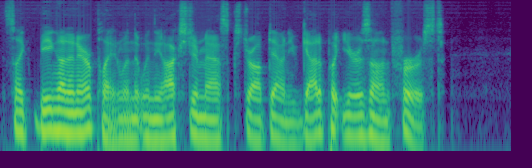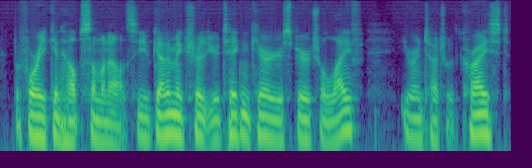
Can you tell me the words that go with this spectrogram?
It's like being on an airplane when the, when the oxygen masks drop down. You've got to put yours on first before you can help someone else. So you've got to make sure that you're taking care of your spiritual life, you're in touch with Christ,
